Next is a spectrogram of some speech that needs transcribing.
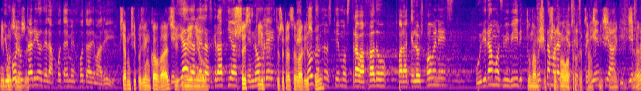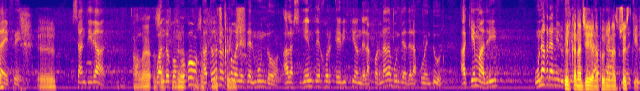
y voluntario de la JMJ de Madrid. Quería darle las gracias en nombre de todos los que hemos trabajado para que los jóvenes pudiéramos vivir esta maravillosa experiencia y fiesta de fe. Santidad. Cuando convocó a todos los jóvenes del mundo a la siguiente edición de la Jornada Mundial de la Juventud, Wielka nadzieja napełnia nas wszystkich.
